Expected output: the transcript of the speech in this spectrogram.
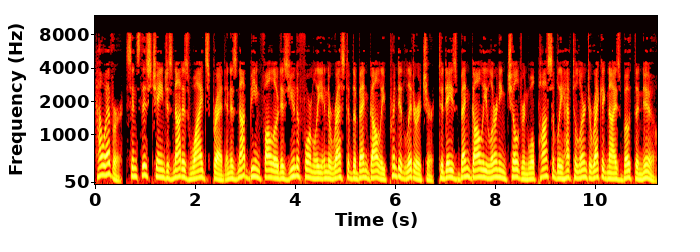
However, since this change is not as widespread and is not being followed as uniformly in the rest of the Bengali printed literature, today's Bengali learning children will possibly have to learn to recognize both the new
